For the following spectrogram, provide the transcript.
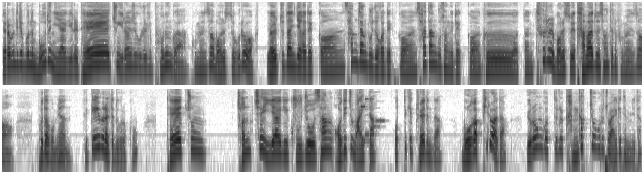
여러분들이 보는 모든 이야기를 대충 이런 식으로 이렇게 보는 거야. 보면서 머릿속으로 12단계가 됐건 3장 구조가 됐건 4단 구성이 됐건 그 어떤 틀을 머릿속에 담아둔 상태를 보면서 보다 보면 그 게임을 할 때도 그렇고 대충 전체 이야기 구조상 어디쯤 와 있다. 어떻게 돼야 된다. 뭐가 필요하다. 이런 것들을 감각적으로 좀 알게 됩니다.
